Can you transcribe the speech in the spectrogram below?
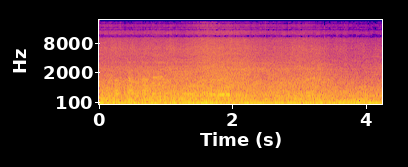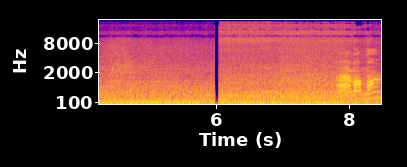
ਬਹੁਤ ਤਗੜਾ ਡੈਮ ਹੈ ਮਾਮਾ।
